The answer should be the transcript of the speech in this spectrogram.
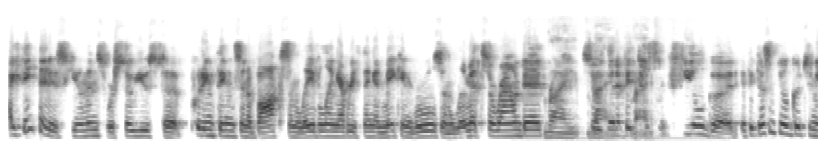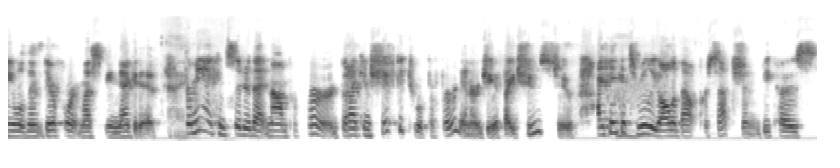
I think that as humans we're so used to putting things in a box and labeling everything and making rules and limits around it. Right. So right, that if it right. doesn't feel good, if it doesn't feel good to me, well then therefore it must be negative. Right. For me I consider that non-preferred, but I can shift it to a preferred energy if I choose to. I think mm. it's really all about perception because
